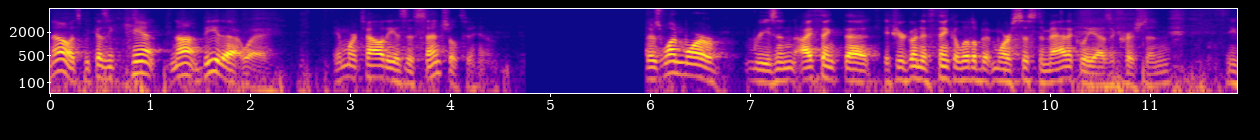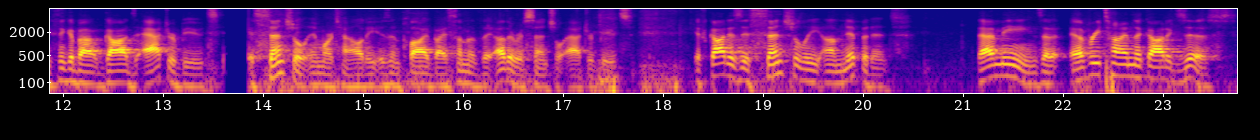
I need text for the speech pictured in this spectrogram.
No, it's because he can't not be that way. Immortality is essential to him. There's one more reason. I think that if you're going to think a little bit more systematically as a Christian, you think about God's attributes, essential immortality is implied by some of the other essential attributes. If God is essentially omnipotent, that means that every time that God exists,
